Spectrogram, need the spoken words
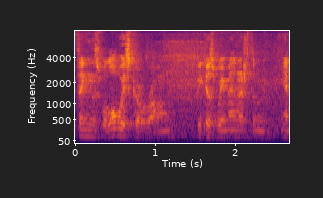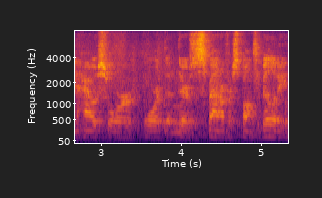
things will always go wrong because we manage them in-house or, or that there's a span of responsibility,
